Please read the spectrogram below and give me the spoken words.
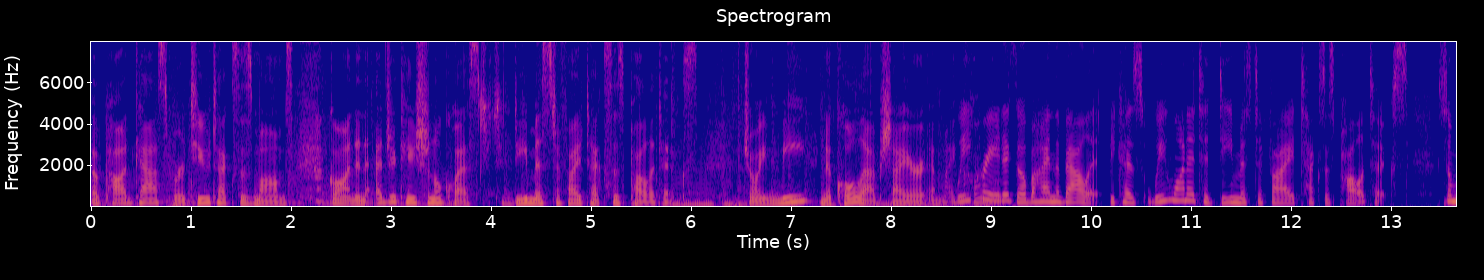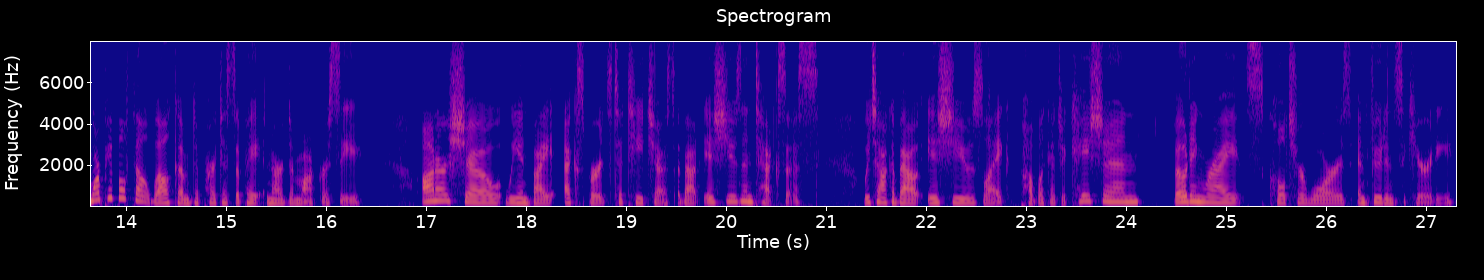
a podcast where two Texas moms go on an educational quest to demystify Texas politics. Join me, Nicole Abshire, and my We co-host- created Go Behind the Ballot because we wanted to demystify Texas politics so more people felt welcome to participate in our democracy. On our show, we invite experts to teach us about issues in Texas. We talk about issues like public education, voting rights, culture wars, and food insecurity.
